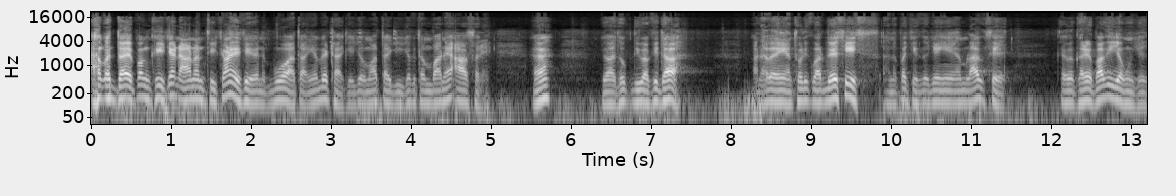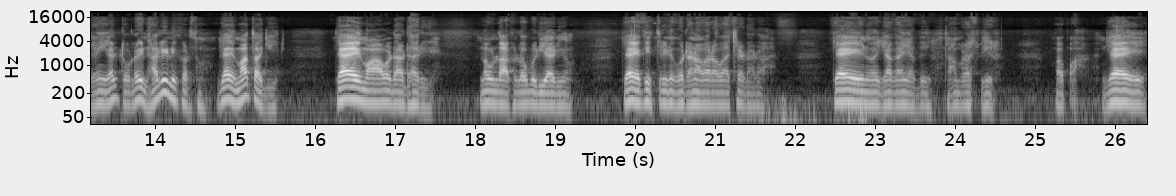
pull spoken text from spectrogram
આ બધાએ પંખી છે ને આનંદથી ચણે છે અને બુવા હતા અહીંયા બેઠા છે. જો માતાજી જગદંબાને આશરે, હે? જો આ ધૂપ દીવા કીધા. અને હવે અહીંયા થોડીક વાર બેસીશ અને પછી જે અહીંયા એમ લાગશે કે હવે ઘરે ભાગી જવું છે અહીં એલ્ટો લઈને હાલી નીકળશું. જય માતાજી. જય મા આવડા ઢારી નવ લાખ લોબડિયારીઓ. જય કિત્રીને ગોઢાણાવાળા વાછરડારા જય નો જાગાયા ભીર તામરસભીર બાપા. જય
